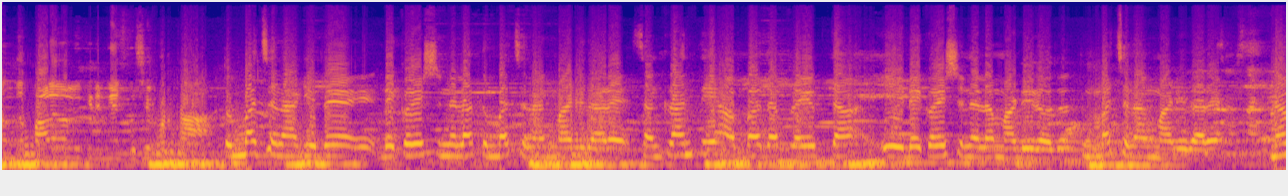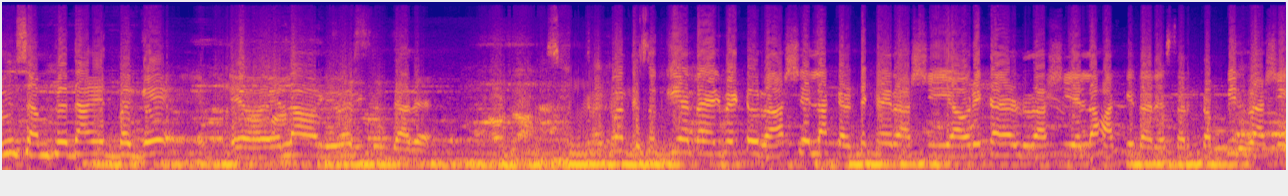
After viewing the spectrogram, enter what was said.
ಒಂದು ಪಾಲ್ಗೊಳ್ಳುವಿಕೆ ನಿಮಗೆ ಖುಷಿ ಕೊಡ್ತಾ ತುಂಬಾ ಚೆನ್ನಾಗಿದೆ. ಡೆಕೋರೇಷನ್ ಎಲ್ಲ ತುಂಬಾ ಚೆನ್ನಾಗಿ ಮಾಡಿದ್ದಾರೆ. ಸಂಕ್ರಾಂತಿ ಹಬ್ಬದ ಪ್ರಯುಕ್ತ ಈ ಡೆಕೋರೇಷನ್ ಎಲ್ಲ ಮಾಡಿರೋದು ತುಂಬಾ ಚೆನ್ನಾಗಿ ಮಾಡಿದ್ದಾರೆ. ನಮ್ಮ ಸಂಪ್ರದಾಯದ ಬಗ್ಗೆ ಎಲ್ಲ ವಿವರಿಸಿದ್ದಾರೆ. ಸಂಕ್ರಾಂತಿ ಸುಗ್ಗಿ ಅಂತ ಹೇಳ್ಬಿಟ್ಟು ರಾಶಿ ಎಲ್ಲ ಕೆರಟೆಕಾಯಿ ರಾಶಿ ಅವರೆಕಾಯಿ ರಾಶಿ ಎಲ್ಲ ಹಾಕಿದ್ದಾರೆ ಸರ್. ಕಬ್ಬಿನ ರಾಶಿ.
